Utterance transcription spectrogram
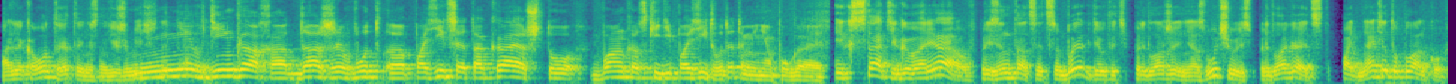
А для кого-то это, не знаю, ежемесячный Не в деньгах, а даже вот э, позиция такая, что банковский депозит, вот это меня пугает. И, кстати говоря, в презентации ЦБ, где вот эти предложения озвучивались, предлагается поднять эту планку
